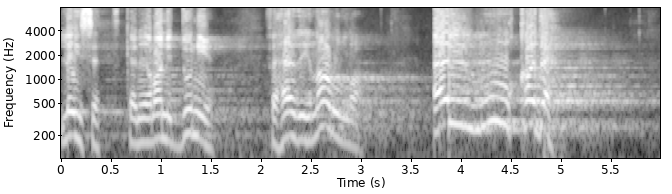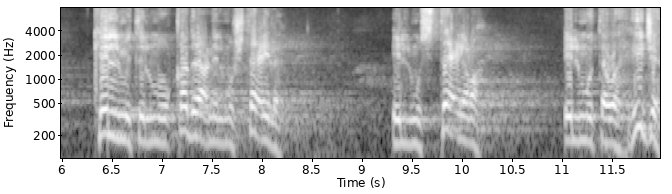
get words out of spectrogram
ليست كنيران الدنيا فهذه نار الله. الموقدة كلمة الموقدة يعني المشتعلة المستعرة المتوهجة.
